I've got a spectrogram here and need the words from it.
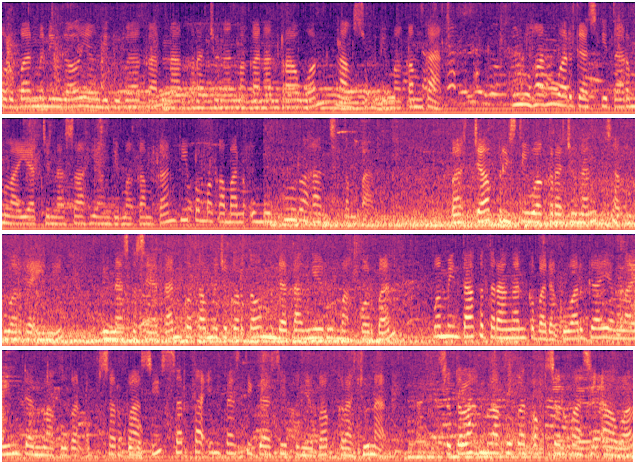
korban meninggal yang diduga karena keracunan makanan rawon langsung dimakamkan. Puluhan warga sekitar melayat jenazah yang dimakamkan di pemakaman umum kelurahan setempat. Pasca peristiwa keracunan satu keluarga ini, Dinas Kesehatan Kota Mojokerto mendatangi rumah korban meminta keterangan kepada keluarga yang lain dan melakukan observasi serta investigasi penyebab keracunan. Setelah melakukan observasi awal,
